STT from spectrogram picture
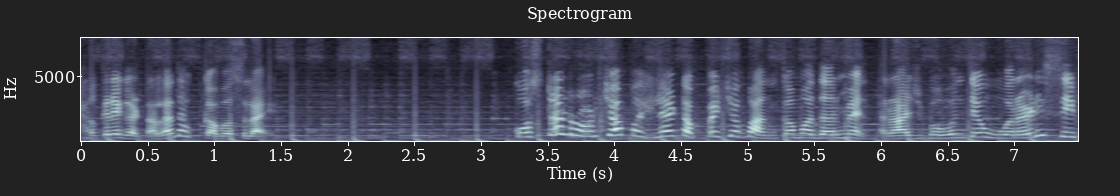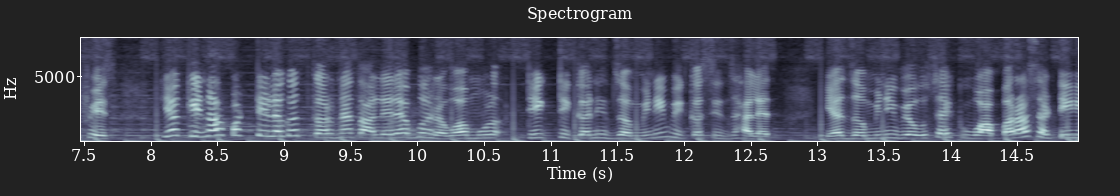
ठाकरे गटाला धक्का बसलाय. कोस्टल रोडच्या पहिल्या टप्प्याच्या बांधकामादरम्यान राजभवन ते वरळी सी फेस या किनारपट्टीलगत करण्यात आलेल्या भरवामुळे ठिकठिकाणी जमिनी विकसित झाल्यात. या जमिनी व्यावसायिक वापरासाठी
